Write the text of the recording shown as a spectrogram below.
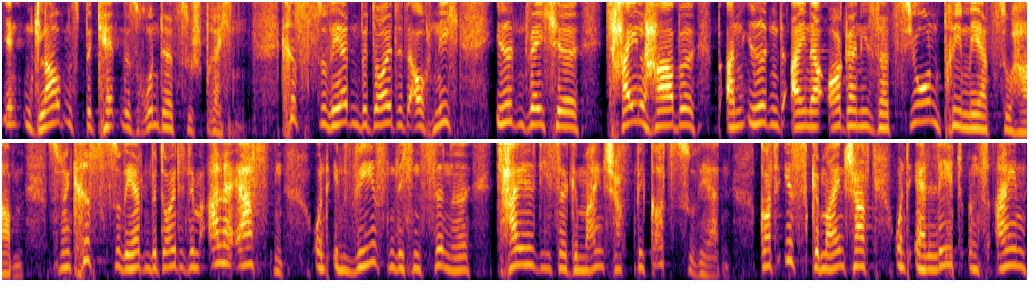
irgendein Glaubensbekenntnis runterzusprechen. Christ zu werden bedeutet auch nicht, irgendwelche Teilhabe an irgendeiner Organisation primär zu haben, sondern Christ zu werden bedeutet im allerersten und im wesentlichen Sinne Teil dieser Gemeinschaft mit Gott zu werden. Gott ist Gemeinschaft und er lädt uns ein,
